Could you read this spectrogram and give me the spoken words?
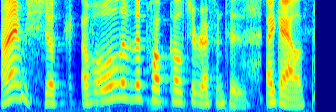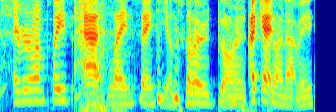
I am shook of all of the pop culture references. okay, Alice. Everyone, please at Lane Sainty on Twitter. No, don't. Okay. Don't at me.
